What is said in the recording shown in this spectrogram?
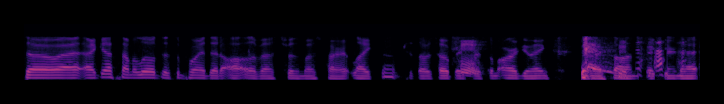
So uh, I guess I'm a little disappointed that all of us, for the most part, like them because I was hoping for some arguing that I saw on the internet.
